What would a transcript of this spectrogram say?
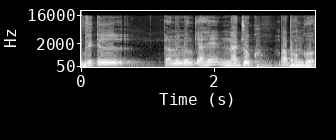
brittle का मीनिंग क्या है? नाजुक व भंगुर।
